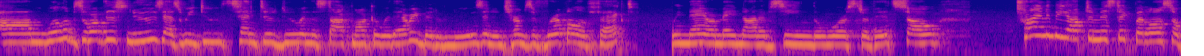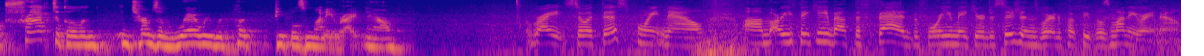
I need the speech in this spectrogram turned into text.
um, we'll absorb this news as we do tend to do in the stock market with every bit of news. And in terms of ripple effect, we may or may not have seen the worst of it. So, trying to be optimistic, but also practical in, in terms of where we would put people's money right now. Right. So at this point now, um, are you thinking about the Fed before you make your decisions where to put people's money right now?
